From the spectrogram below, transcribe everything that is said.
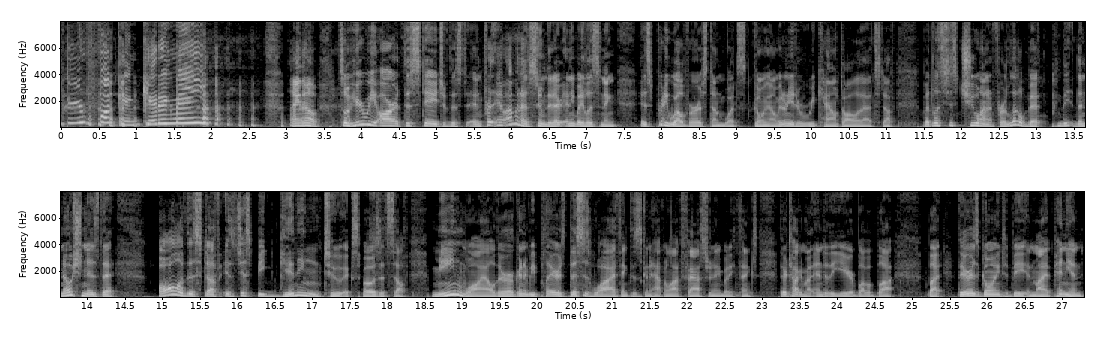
Are you fucking kidding me? I know. So here we are at this stage of this, and, for, and I'm going to assume that anybody listening is pretty well versed on what's going on. We don't need to recount all of that stuff, but let's just chew on it for a little bit. The, the notion is that all of this stuff is just beginning to expose itself. Meanwhile, there are going to be players. This is why I think this is going to happen a lot faster than anybody thinks. They're talking about end of the year, blah blah blah. But there is going to be, in my opinion,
